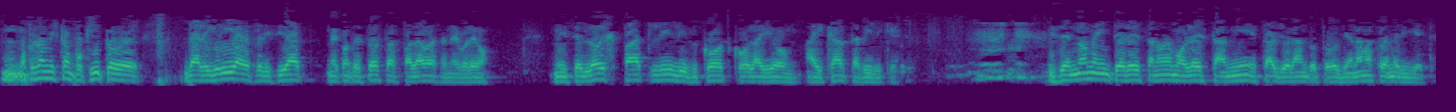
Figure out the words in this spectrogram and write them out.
la persona necesita un poquito de, alegría, de felicidad. Me contestó estas palabras en hebreo. Me dice, Loich patli libkot kolayom, aikar tabilike. Dice, no me interesa, no me molesta a mí estar llorando todo el día, nada más tráeme billetes.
